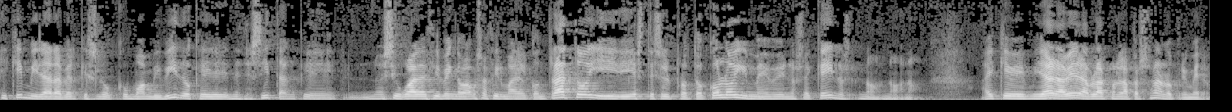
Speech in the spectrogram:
hay que mirar a ver qué es lo, cómo han vivido, qué necesitan, que no es igual decir, venga, vamos a firmar el contrato este es el protocolo y me, no sé qué, y no, no, no. Hay que mirar, a ver, hablar con la persona lo primero.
